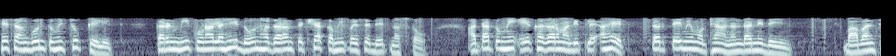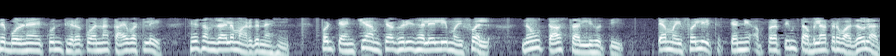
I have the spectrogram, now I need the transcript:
हे सांगून तुम्ही चूक केलीत. कारण मी कुणालाही दोन हजारांपेक्षा कमी पैसे देत नसतो. आता तुम्ही एक हजार मागितले आहेत तर ते मी मोठ्या आनंदाने देईन. बाबांचे बोलणे ऐकून थिरकवांना काय वाटले हे समजायला मार्ग नाही. पण त्यांची आमच्या घरी झालेली मैफल नऊ तास चालली होती. त्या मैफलीत त्यांनी अप्रतिम तबला तर वाजवलाच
